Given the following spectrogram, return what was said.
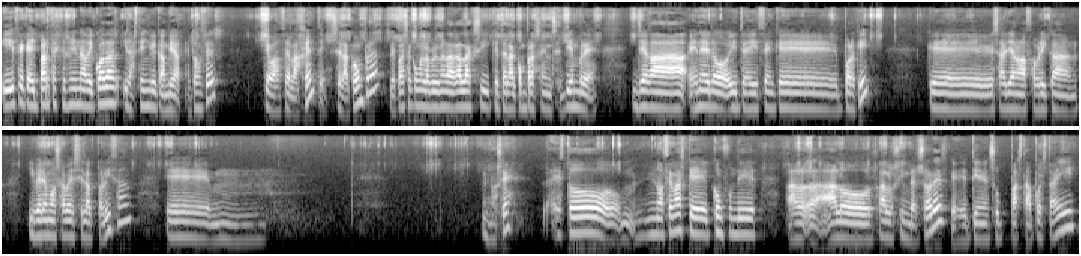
Y dice que hay partes que son inadecuadas y las tienen que cambiar. Entonces, ¿qué va a hacer la gente? ¿Se la compra? ¿Le pasa como la primera Galaxy que te la compras en septiembre, llega enero y te dicen que por aquí? Que esa ya no la fabrican y veremos a ver si la actualizan. Eh, mm, no sé, esto no hace más que confundir a, los, a los inversores que tienen su pasta puesta ahí,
